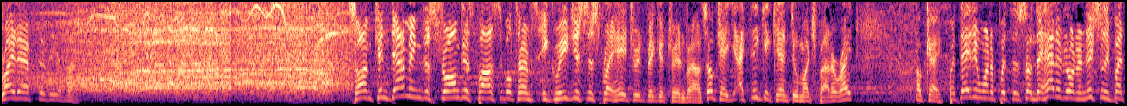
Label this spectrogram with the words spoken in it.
right after the event. So I'm condemning the strongest possible terms egregious display, hatred, bigotry, and violence. Okay, I think you can't do much better, right? Okay, but they didn't want to put this on. They had it on initially, but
